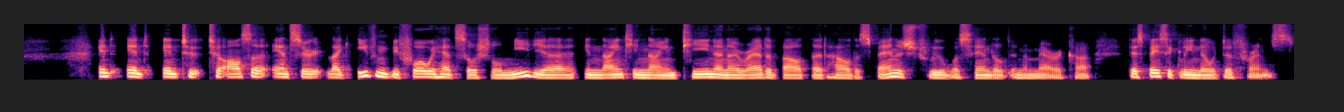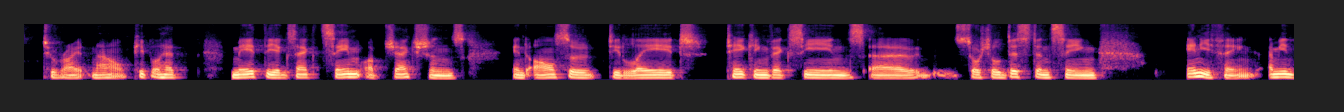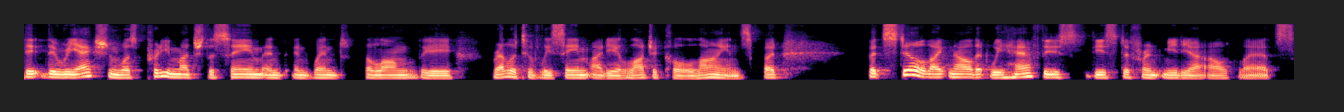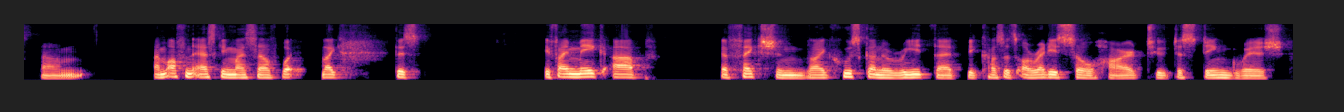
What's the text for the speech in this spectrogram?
and and and to to also answer like even before we had social media in 1919 and i read about that how the spanish flu was handled in america there's basically no difference to right now people had made the exact same objections and also delayed taking vaccines uh, social distancing anything. I mean the, the reaction was pretty much the same and and went along the relatively same ideological lines. But but still like now that we have these these different media outlets um, i'm often asking myself what like this if i make up a fiction like who's going to read that because it's already so hard to distinguish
